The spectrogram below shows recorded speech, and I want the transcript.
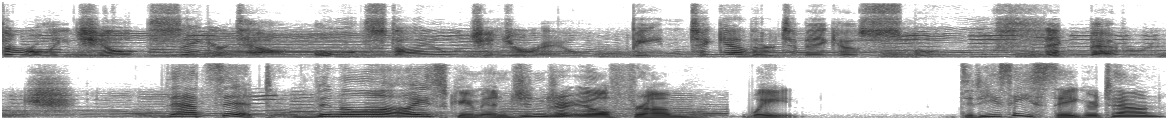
thoroughly chilled Saegertown Old Style Ginger Ale, beaten together to make a smooth, thick beverage. That's it! Vanilla ice cream and ginger ale from. Wait, did he say Saegertown?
